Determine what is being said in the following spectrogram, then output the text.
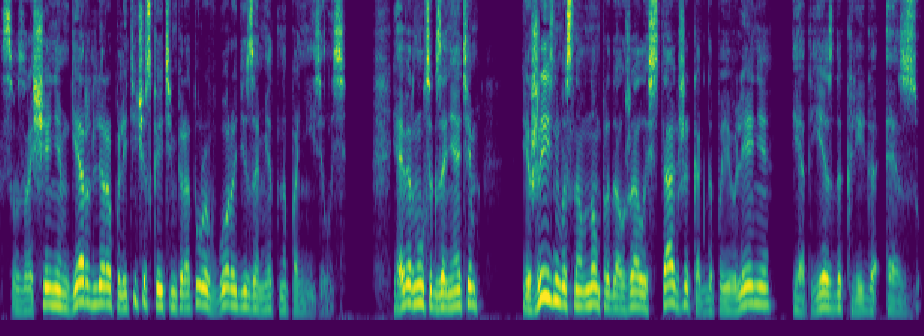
с возвращением Гердлера политическая температура в городе заметно понизилась. Я вернулся к занятиям, и жизнь в основном продолжалась так же, как до появления и отъезда Крига Эззу.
